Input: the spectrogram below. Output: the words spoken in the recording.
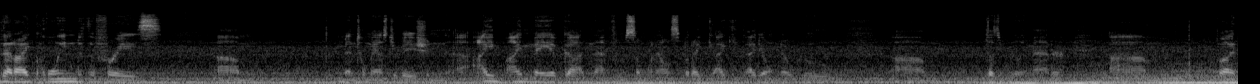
that I coined the phrase um, mental masturbation. I, I may have gotten that from someone else, but I, I, I don't know who. Um, doesn't really matter. Um, but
